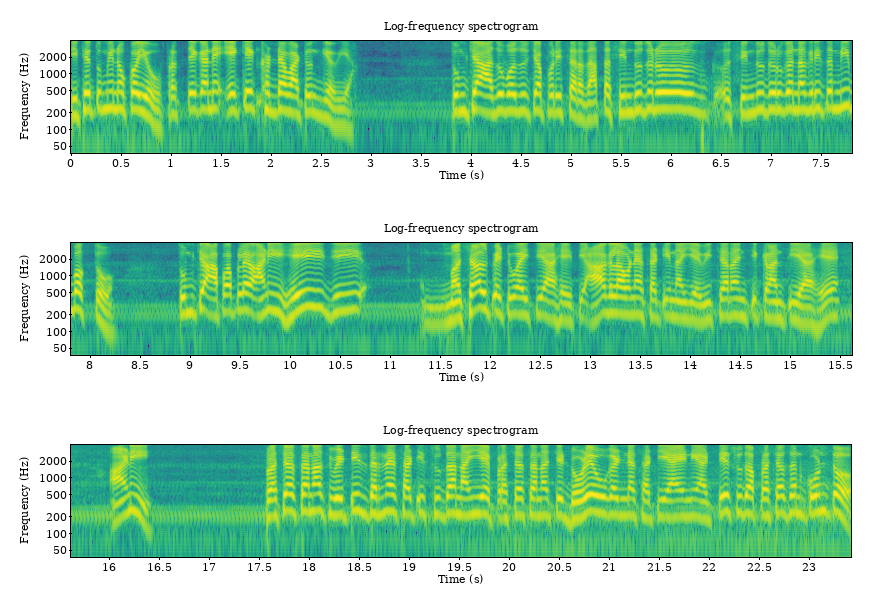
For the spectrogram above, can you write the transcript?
तिथे तुम्ही नको येऊ. प्रत्येकाने एक एक खड्डा वाटून घेऊया. तुमच्या आजूबाजूच्या परिसरात. आता सिंधुदुर्ग सिंधुदुर्ग नगरीचं मी बघतो. तुमच्या आपापल्या आणि हे जी मशाल पेटवायची आहे ती आग लावण्यासाठी नाही आहे विचारांची क्रांती आहे. आणि प्रशासनास वेटीस धरण्यासाठी सुद्धा नाही आहे प्रशासनाचे डोळे उघडण्यासाठी आहे. आणि ते सुद्धा प्रशासन कोणतं?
